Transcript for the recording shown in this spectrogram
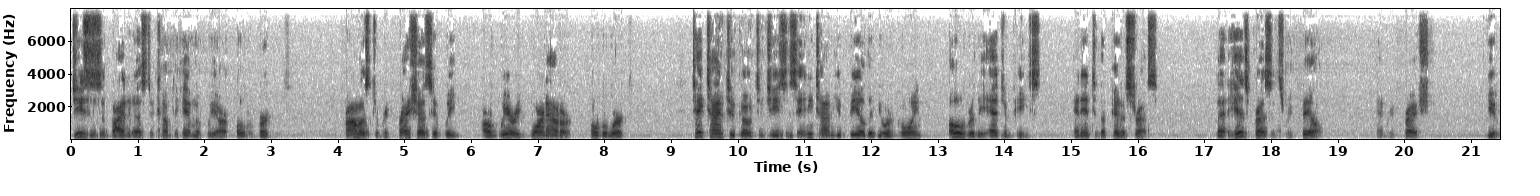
Jesus invited us to come to Him if we are overburdened. He promised to refresh us if we are weary, worn out, or overworked. Take time to go to Jesus anytime you feel that you are going over the edge of peace and into the pit of stress. Let His presence refill and refresh you.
